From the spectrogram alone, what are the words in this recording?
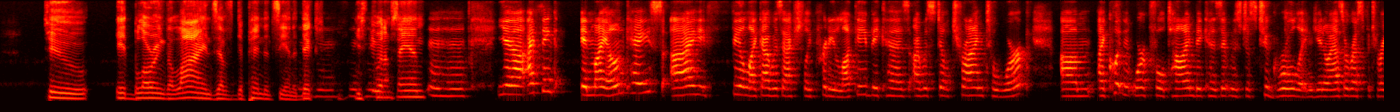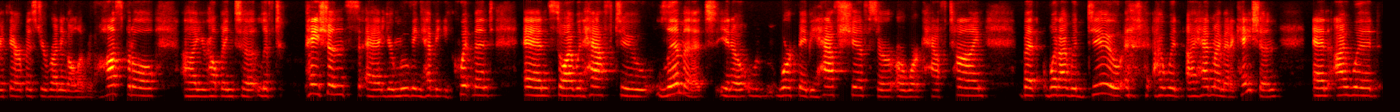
to it blurring the lines of dependency and addiction. Mm-hmm, you see what I'm saying? Mm-hmm. Yeah, I think in my own case, I feel like I was actually pretty lucky because I was still trying to work. Um, I couldn't work full time because it was just too grueling. You know, as a respiratory therapist, you're running all over the hospital, uh, you're helping to lift patients, uh, you're moving heavy equipment. And so I would have to limit, you know, work maybe half shifts or, or work half time. But what I would do, I would, I had my medication and I would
